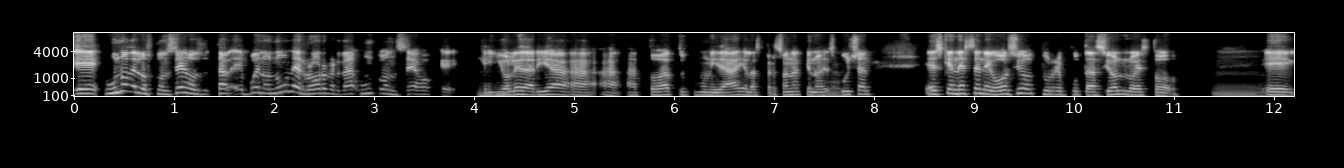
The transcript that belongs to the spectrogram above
eh, uno de los consejos, eh, bueno, no un error, ¿verdad? Un consejo que, que yo le daría a, a, toda tu comunidad y a las personas que nos escuchan es que en este negocio tu reputación lo es todo. Mm. Eh,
